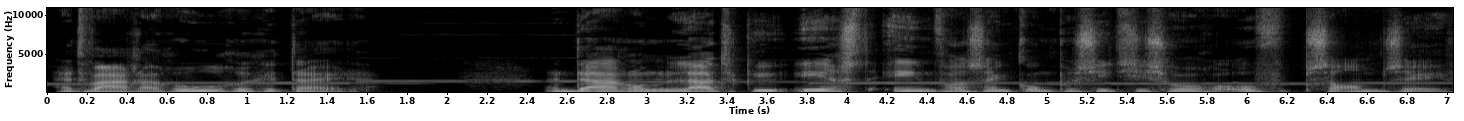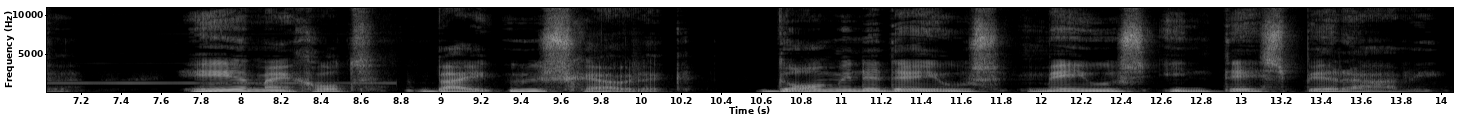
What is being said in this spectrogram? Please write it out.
Het waren roerige tijden. En daarom laat ik u eerst een van zijn composities horen over Psalm 7. Heer mijn God, bij u schuil ik. Domine Deus meus in te speravi.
